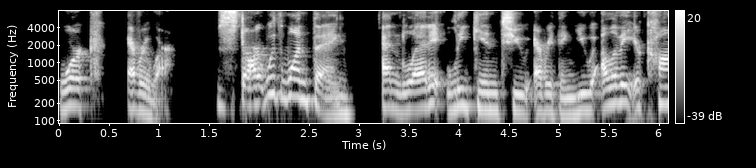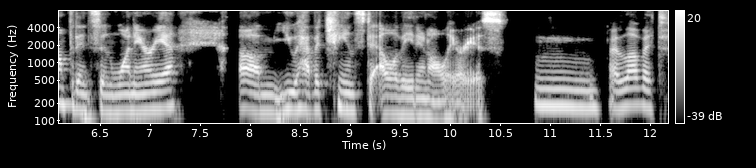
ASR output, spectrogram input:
work everywhere. Start with one thing and let it leak into everything. You elevate your confidence in one area, um, you have a chance to elevate in all areas. Mm, I love it.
